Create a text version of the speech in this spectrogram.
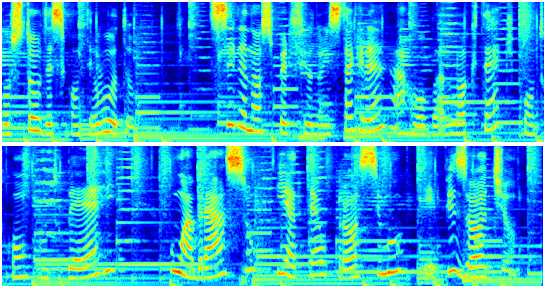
gostou desse conteúdo? Siga nosso perfil no Instagram, loctech.com.br. Um abraço e até o próximo episódio!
